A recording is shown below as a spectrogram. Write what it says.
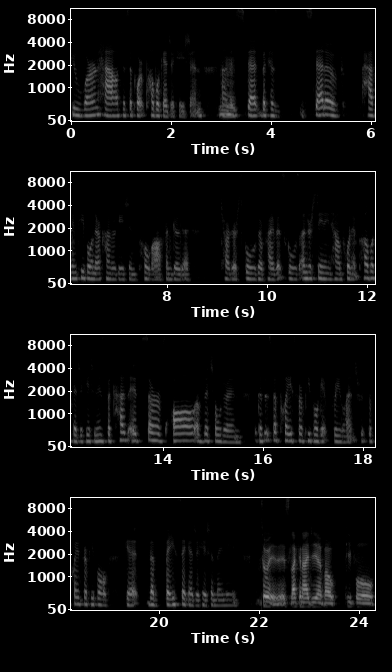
to learn how to support public education um, mm-hmm. instead because instead of having people in their congregation pull off and go to charter schools or private schools, understanding how important public education is because it serves all of the children because it's the place where people get free lunch. It's the place where people get the basic education they need. So it's like an idea about people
